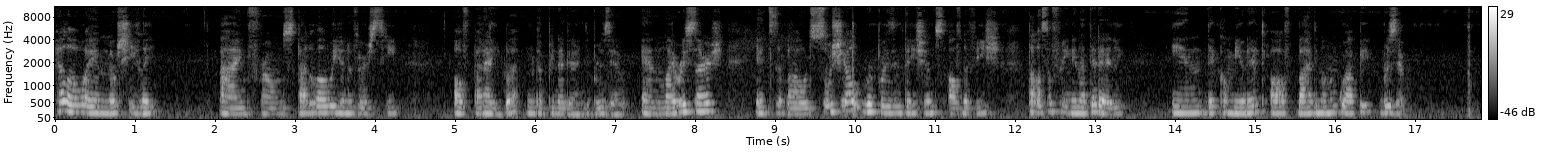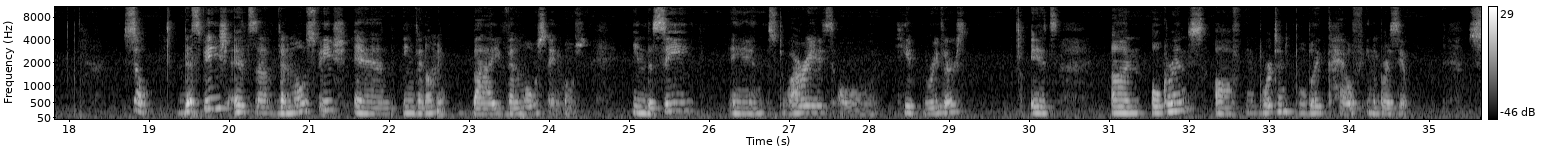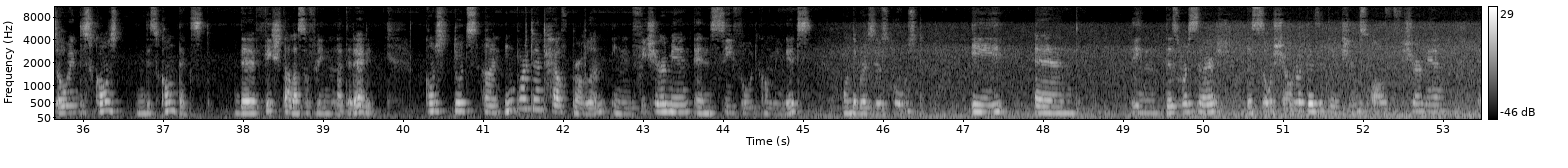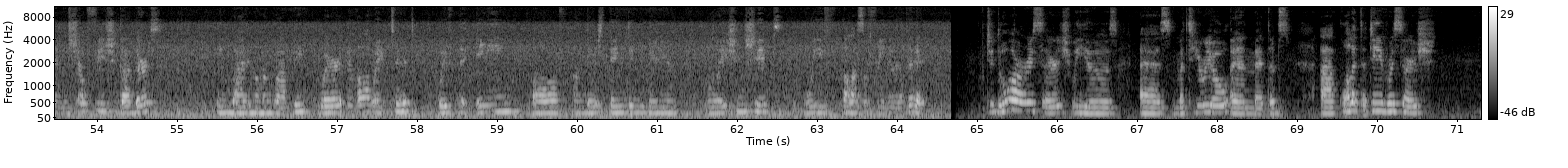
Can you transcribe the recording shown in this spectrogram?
Hello, I am Mell Shirley. I'm from Estadual University of Paraíba in Campina Grande, Brazil. And my research is about social representations of the fish Thalassophryne nattereri in the community of Barra de Mamanguape, Brazil. So, this fish is a venomous fish and envenomed by venomous animals in the sea, in estuaries or hip rivers. It's an occurrence of important public health in Brazil. So in this, in this context, the fish Thalassophryne nattereri constitutes an important health problem in fishermen and seafood communities on the Brazil's coast. And in this research, the social representations of fishermen and shellfish gatherers in de Mamanguape were evaluated with the aim of understanding their relationships with Thalassophryne nattereri. To do our research, we use as material and methods a qualitative research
